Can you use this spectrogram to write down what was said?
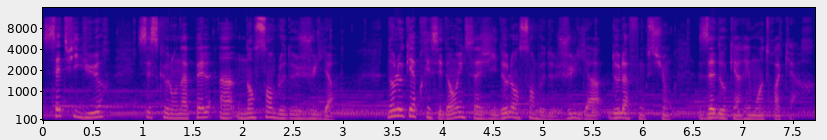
Cette figure, c'est ce que l'on appelle un ensemble de Julia. Dans le cas précédent, il s'agit de l'ensemble de Julia de la fonction z au carré moins 3 quarts.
